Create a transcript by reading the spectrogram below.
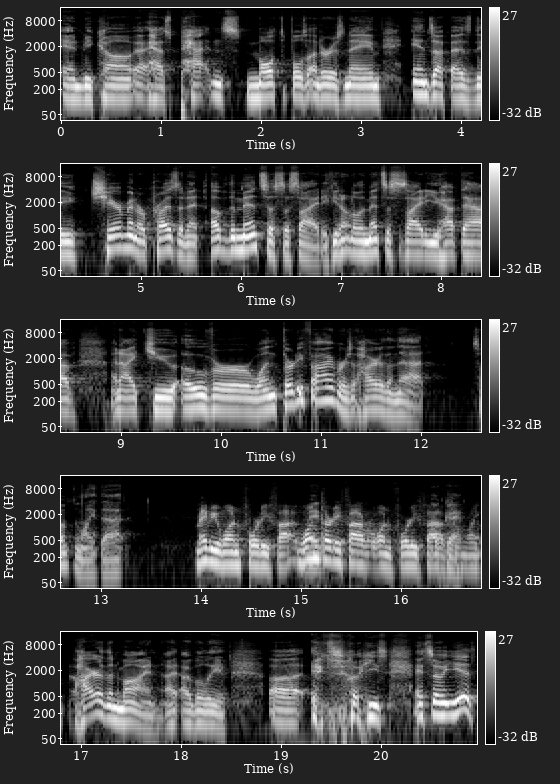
and become has patents, multiples under his name. Ends up as the chairman or president of the Mensa Society. If you don't know the Mensa Society, you have to have an IQ over 135, or is it higher than that? Something like that. Maybe 145, 135 or 145, okay. something like that. Higher than mine, I, I believe. Uh, and so he's, and so he is.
